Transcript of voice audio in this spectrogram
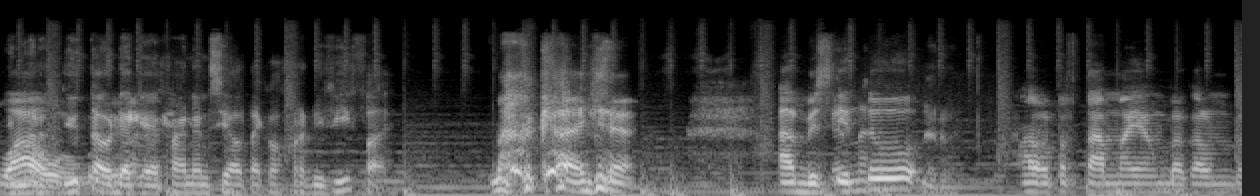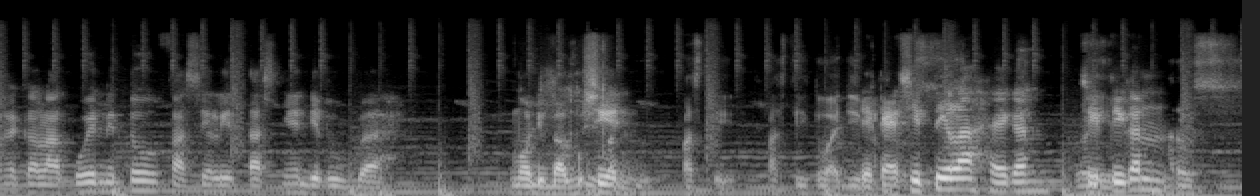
500 wow. juta udah kayak financial takeover di FIFA makanya. Habis Enak, itu bener. hal pertama yang bakal mereka lakuin itu fasilitasnya dirubah. Mau dibagusin. Pasti pasti itu wajib. Ya kayak City lah ya kan? Wih, City kan harus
